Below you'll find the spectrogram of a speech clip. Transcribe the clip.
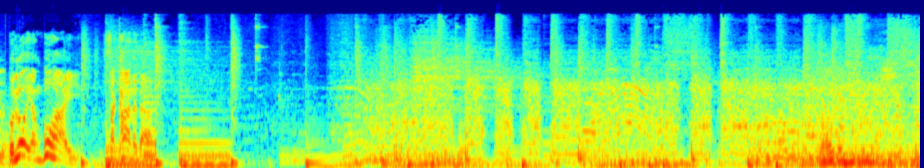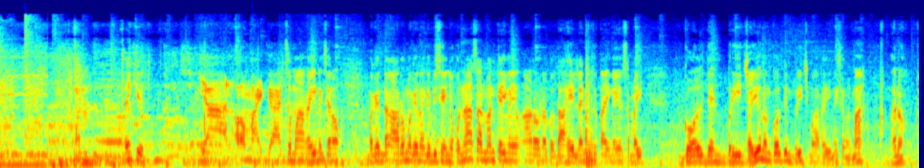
fall. Tuloy ang buhay sa Canada. Thank you. Yan, oh my God. So mga kainags, ano, magandang araw, magandang gabi sa inyo. Kung nasaan man kayo ngayong araw na to, dahil nandito tayo ngayon sa may Golden Bridge. So yun ang Golden Bridge mga kainags. Ano. Ma, ano?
